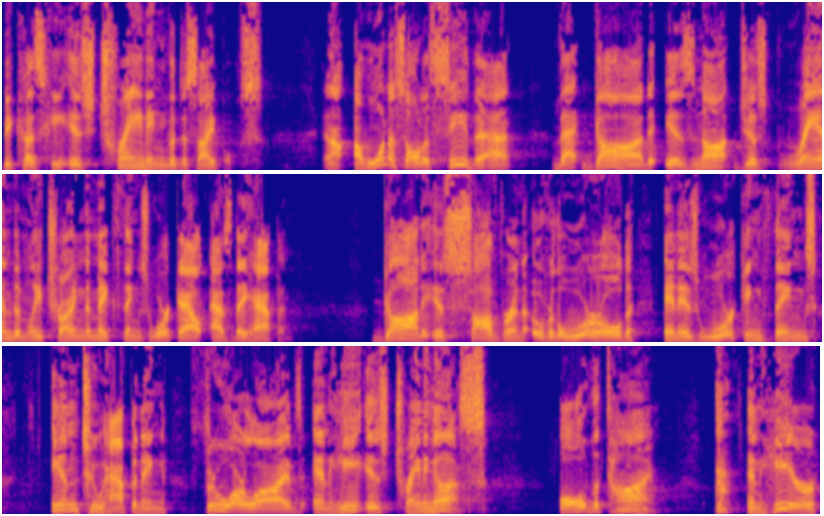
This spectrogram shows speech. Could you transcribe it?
because he is training the disciples. And I, I want us all to see that, that God is not just randomly trying to make things work out as they happen. God is sovereign over the world and is working things into happening through our lives and He is training us all the time. and here,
